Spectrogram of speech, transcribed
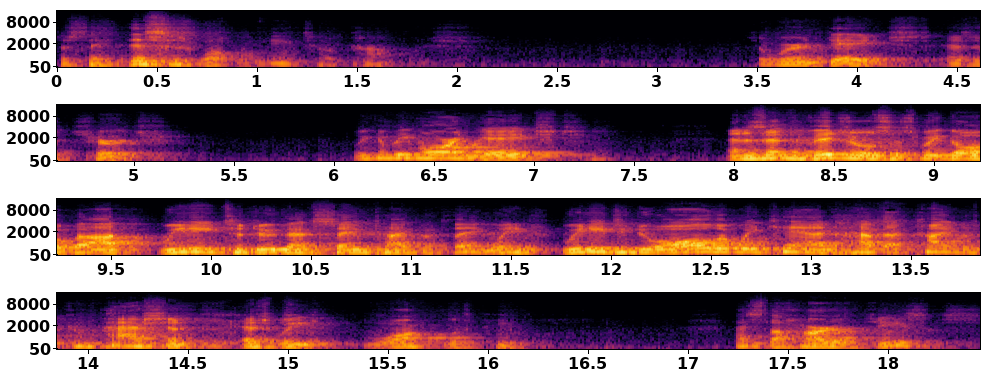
to say this is what we need to accomplish. So we're engaged as a church. We can be more engaged. And as individuals, as we go about, we need to do that same type of thing. We, we need to do all that we can to have that kind of compassion as we walk with people. That's the heart of Jesus.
